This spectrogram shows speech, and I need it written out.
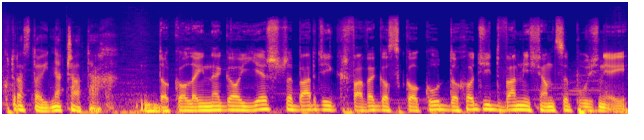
która stoi na czatach. Do kolejnego, jeszcze bardziej krwawego skoku dochodzi dwa miesiące później,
